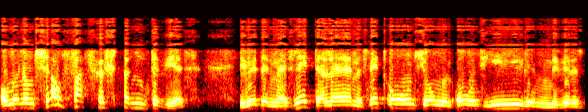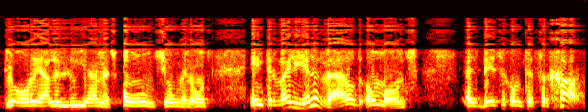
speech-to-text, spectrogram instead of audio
om in homself vasgespin te wees. Jy weet en is net hulle en is net ons jong en ons hier en dit is gloria haleluja en is ons jong en ons en terwyl die hele wêreld om ons is besig om te vergaan.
